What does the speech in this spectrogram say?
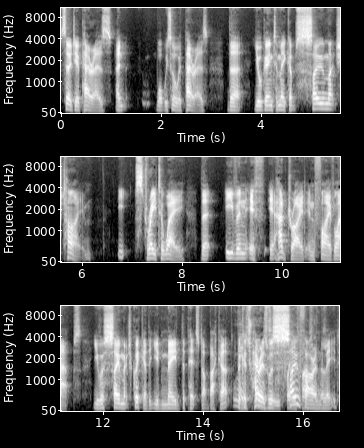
Sergio Perez and what we saw with Perez that you're going to make up so much time straight away that even if it had dried in five laps, you were so much quicker that you'd made the pit stop back up because Perez was so 25 far in the lead.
